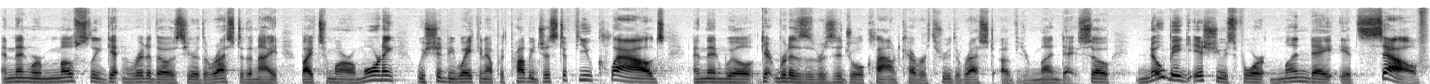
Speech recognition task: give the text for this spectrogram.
and then we're mostly getting rid of those here the rest of the night. By tomorrow morning, we should be waking up with probably just a few clouds, and then we'll get rid of the residual cloud cover through the rest of your Monday. So no big issues for Monday itself.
